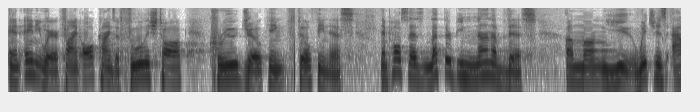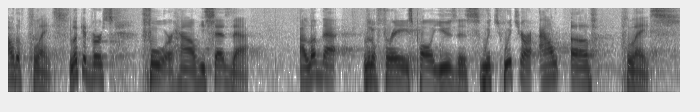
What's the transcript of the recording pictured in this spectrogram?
and anywhere find all kinds of foolish talk, crude joking, filthiness. And Paul says, Let there be none of this among you, which is out of place. Look at verse 4, how he says that. I love that little phrase Paul uses, which, which are out of place.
